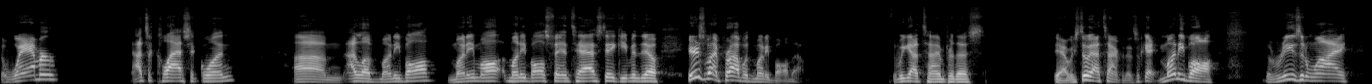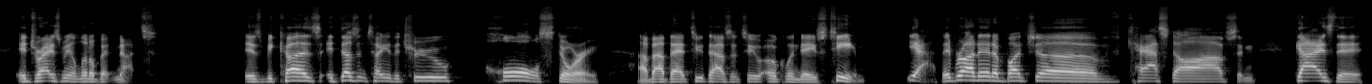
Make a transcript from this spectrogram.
The Whammer. That's a classic one. Um, I love Moneyball. Moneyball, Moneyball's fantastic. Even though here's my problem with Moneyball, though. Do we got time for this? Yeah, we still got time for this. Okay, Moneyball. The reason why it drives me a little bit nuts is because it doesn't tell you the true whole story about that 2002 Oakland A's team. Yeah, they brought in a bunch of cast offs and guys that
